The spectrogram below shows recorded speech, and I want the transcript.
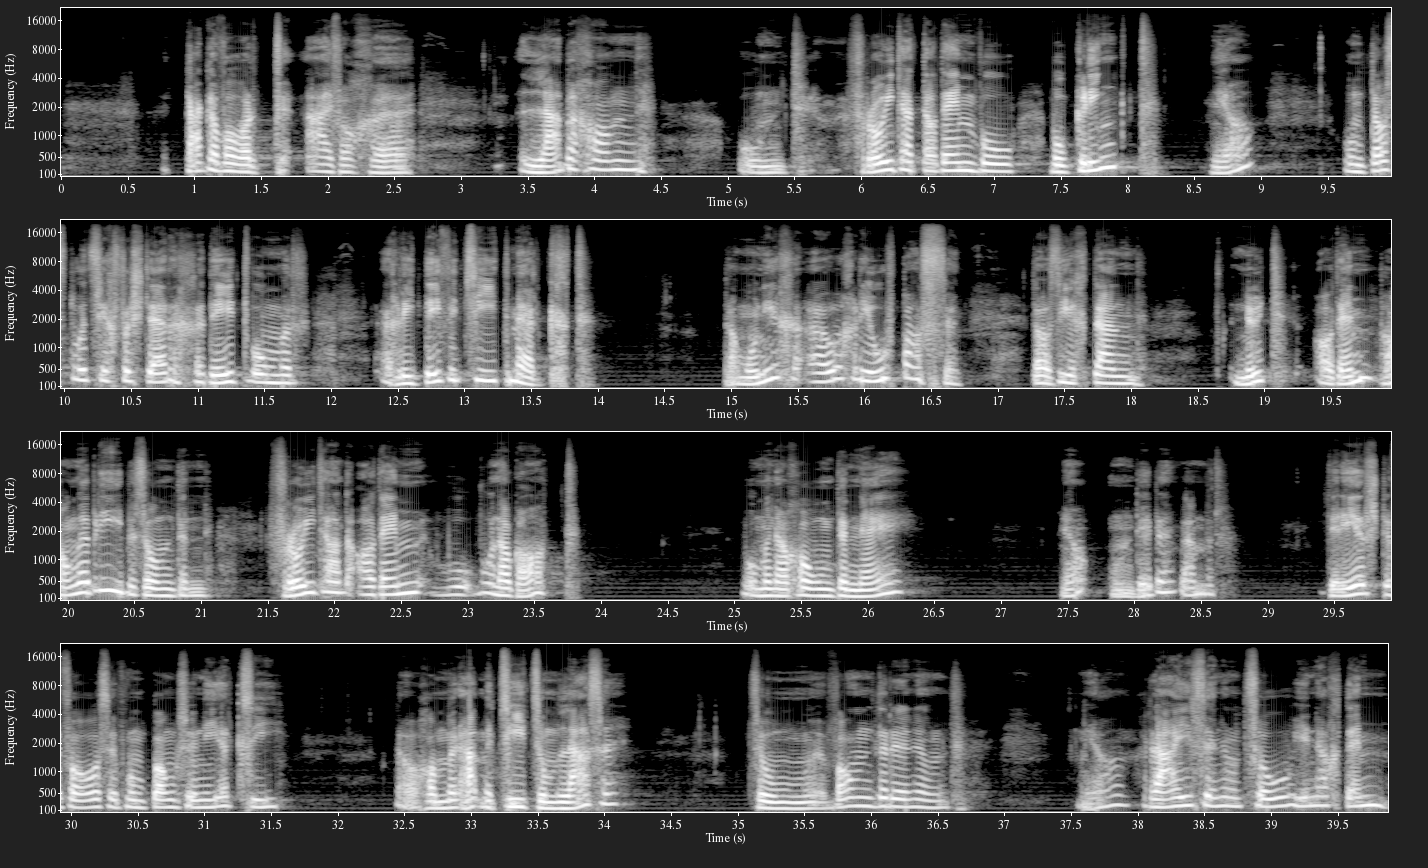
Gegenwart einfach äh, leben kann und Freude hat an dem, wo, wo gelingt. Ja? Und das tut sich verstärken dort, wo man ein bisschen Defizit merkt. Da muss ich auch ein bisschen aufpassen, dass ich dann nicht an dem hängen bleibe, sondern Freude habe an dem, wo, wo noch geht. Wo man noch unternehmen kann. Ja, und eben, wenn man in der ersten Phase vom Pensioniert sein, da kann man, hat man Zeit zum Lesen, zum Wandern und ja, Reisen und so, je nachdem,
